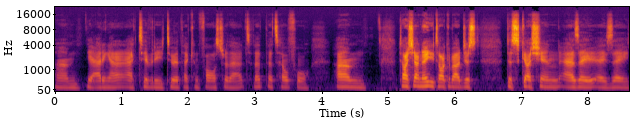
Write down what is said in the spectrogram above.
um, yeah, adding an activity to it that can foster that. So that that's helpful. Um, Tasha, I know you talk about just discussion as a as a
